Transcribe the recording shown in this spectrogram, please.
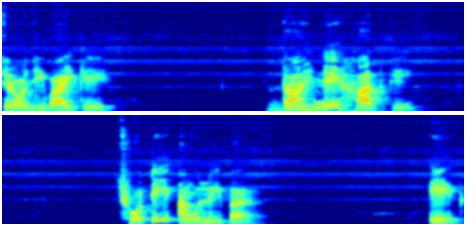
चिरौंजी बाई के दाहिने हाथ की छोटी अंगुली पर एक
